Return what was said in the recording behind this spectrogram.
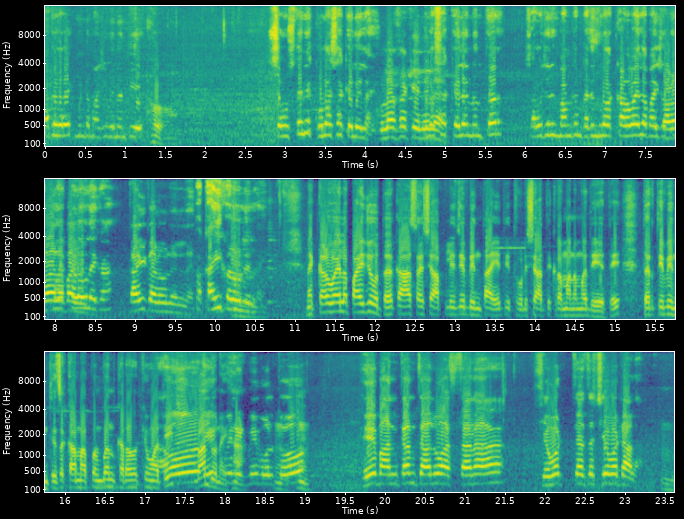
आता जरा एक मिनिट माझी विनंती आहे. संस्थेने खुलासा केलेला आहे. खुलासा केलेला खुलासा आहे केल्यानंतर सार्वजनिक बांधकाम खात्याने तुम्हाला कळवायला पाहिजे कळवायला तुम्हाला कळवलंय पाहिजे का? काही कळवलेलं नाही. काही कळवलेलं नाही. नाही कळवायला पाहिजे होतं का? असं अशी आपली जी भिंत आहे ती थोडीशी अतिक्रमणामध्ये येते. तर ती भिंतीचं काम आपण बंद करावं किंवा ती अहो, बांधू एक नये. मिनिट हा. मी बोलतो. हम्म, हे बांधकाम चालू असताना शेवट त्याचा शेवट आला. हम्म.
